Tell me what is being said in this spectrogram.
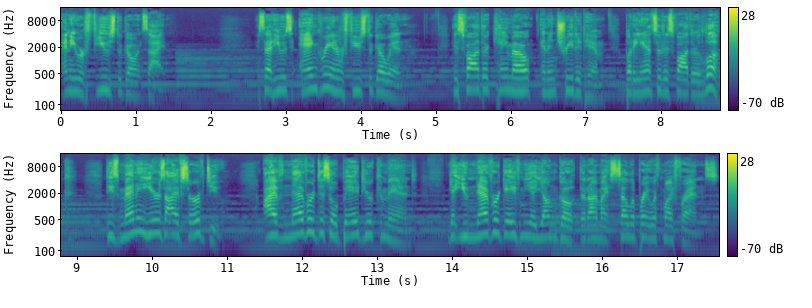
and he refused to go inside. He said he was angry and refused to go in. His father came out and entreated him, but he answered his father, Look, these many years I have served you. I have never disobeyed your command, yet you never gave me a young goat that I might celebrate with my friends.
